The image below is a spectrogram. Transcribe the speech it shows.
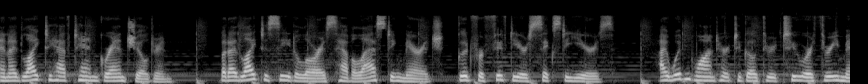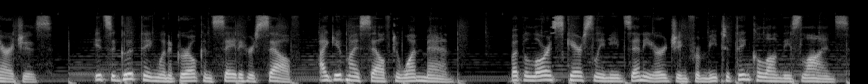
and I'd like to have 10 grandchildren. But I'd like to see Dolores have a lasting marriage, good for 50 or 60 years. I wouldn't want her to go through two or three marriages. It's a good thing when a girl can say to herself, I give myself to one man. But Dolores scarcely needs any urging from me to think along these lines.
